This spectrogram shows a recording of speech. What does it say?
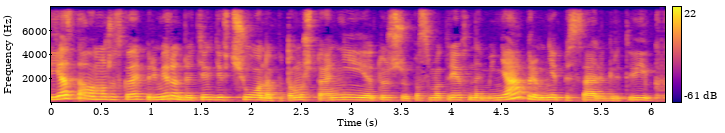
И я стала, можно сказать, примером для тех девчонок, потому что они тоже, посмотрев на меня, прям мне писали, говорит, Вик,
